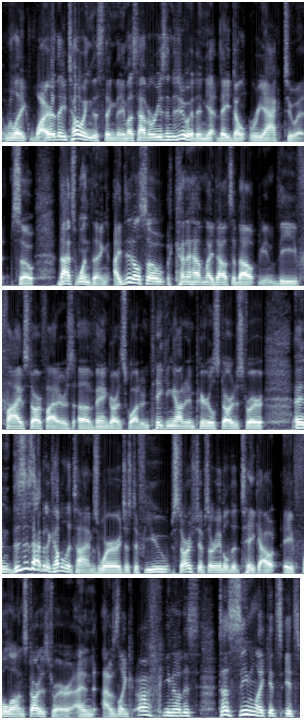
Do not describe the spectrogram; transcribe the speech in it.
like, why are they towing this thing? They must have a reason to do it, and yet they don't react to it. So that's one thing. I did also kind of have my doubts about you know, the five starfighters of Vanguard Squadron taking out an Imperial Star Destroyer. And this has happened a couple of times where just a few starships are able to take out a full on Star Destroyer. And I was like, you know, this does seem like it's it's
